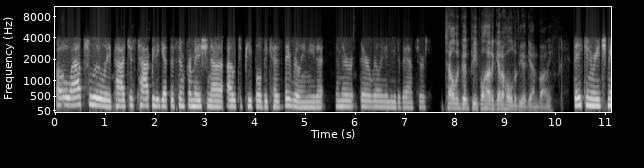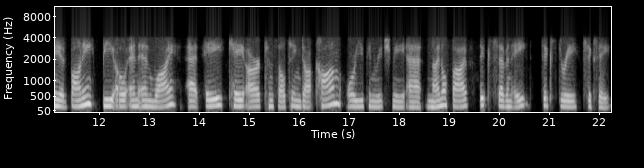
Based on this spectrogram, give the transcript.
Oh, absolutely, Pat. Just happy to get this information uh, out to people because they really need it, and they're they're really in need of answers. Tell the good people how to get a hold of you again, Bonnie. They can reach me at Bonnie B O N N Y at akrconsulting.com, or you can reach me at 905 678 6368.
